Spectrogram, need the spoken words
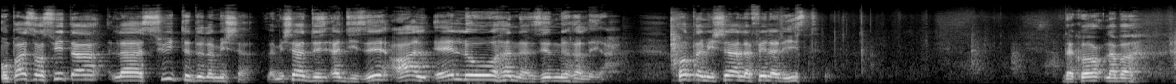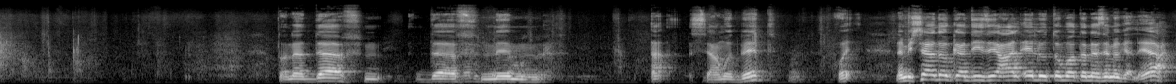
On passe ensuite à la suite de la Misha. La Misha, elle disait Al Elo Hanazir Miraleah. Quand la Misha elle a fait la liste, d'accord, là-bas, on a Daf, Daf, Mem. Ah, c'est un mot de bête Oui. La Mishnah donc disait Al nazir megaleah.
